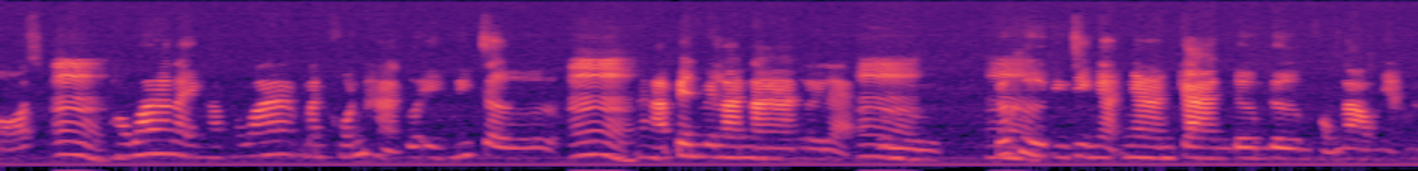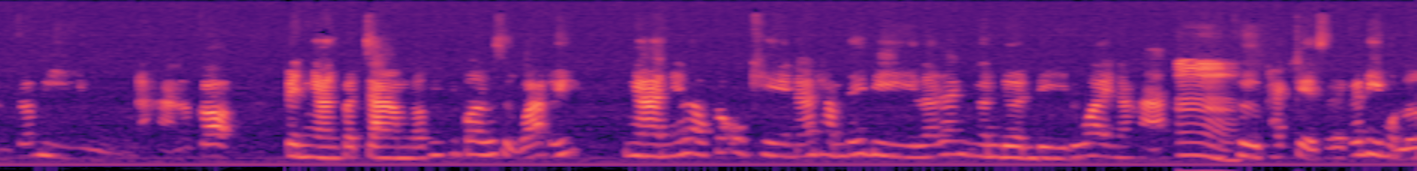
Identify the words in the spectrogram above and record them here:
อร์สอืมเพราะว่าอะไรคะเพราะว่ามันค้นหาตัวเองไม่เจออืมนะคะ เป็นเวลานานเลยแหละอืมเอออก็คือจริงๆอะงานการเดิมๆของเราเนี่ย มันก็มีอยู่นะคะ แล้วก็เป็นงานประจำแล้วพี่เปิ้ลรู้สึกว่าเอ้ย งานนี้เราก็โอเคนะทำได้ดีแล้วได้เงินเดือนดีด้วยนะคะอืมคือแพ็กเกจอะไรก็ดีหมดเล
